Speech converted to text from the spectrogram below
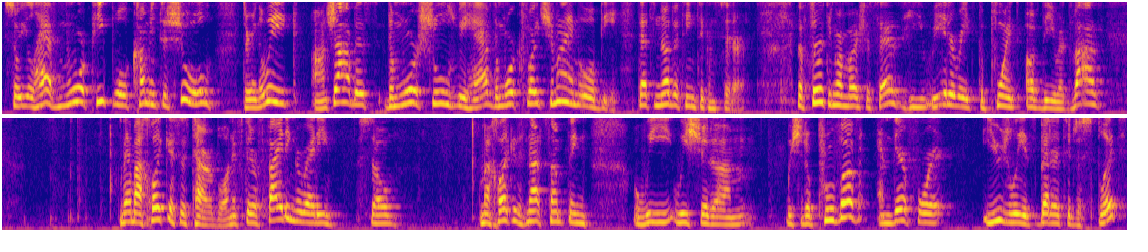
So you'll have more people coming to shul during the week on Shabbos. The more shuls we have, the more kvayt shemaim it will be. That's another thing to consider. The third thing Rav Moshe says, he reiterates the point of the Radvaz, that machlekes is terrible. And if they're fighting already, so machlekes is not something we, we, should, um, we should approve of, and therefore usually it's better to just split.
